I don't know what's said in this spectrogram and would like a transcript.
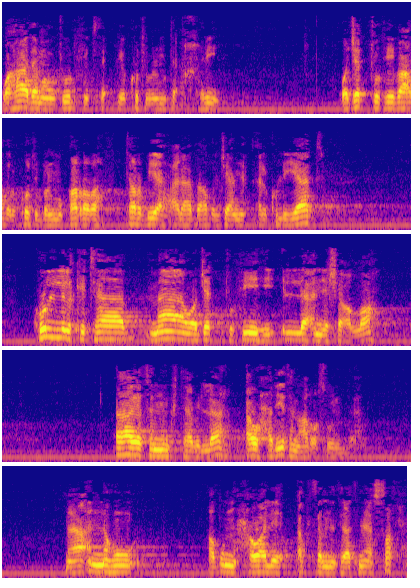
وهذا موجود في كتب المتأخرين. وجدت في بعض الكتب المقررة في التربية على بعض الجامع الكليات كل الكتاب ما وجدت فيه إلا أن يشاء الله آية من كتاب الله أو حديثا عن رسول الله مع أنه أظن حوالي أكثر من 300 صفحة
